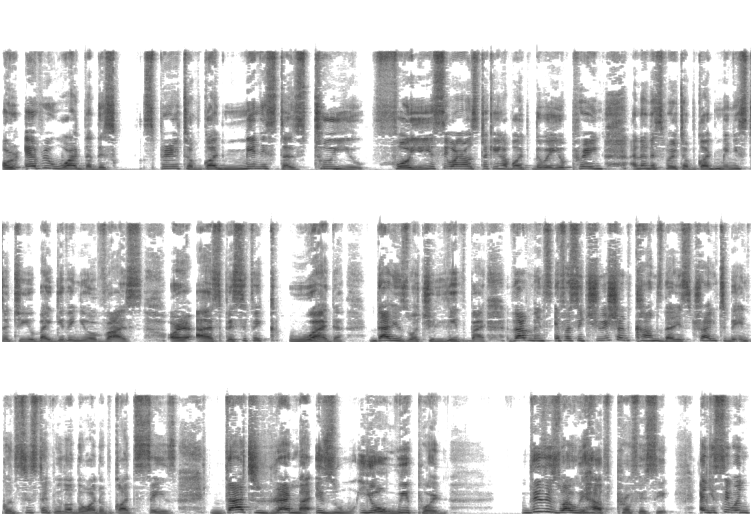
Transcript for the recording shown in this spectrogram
or every word that the Spirit of God ministers to you for you. You see what I was talking about? The way you're praying, and then the Spirit of God minister to you by giving you a verse or a specific word. That is what you live by. That means if a situation comes that is trying to be inconsistent with what the Word of God says, that rhema is your weapon this is why we have prophecy. And you see, when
